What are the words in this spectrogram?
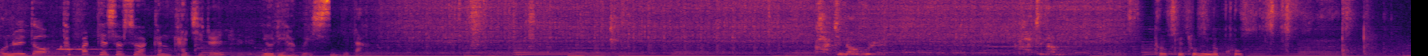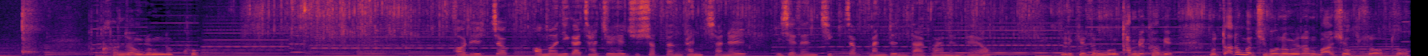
오늘도 텃밭에서 수확한 가지를 요리하고 있습니다. 가지나물. 가지나물. 들깨 좀 넣고, 간장 좀 넣고, 어릴 적 어머니가 자주 해주셨던 반찬을 이제는 직접 만든다고 하는데요. 이렇게 해서 뭐 담백하게, 뭐 다른 거 집어넣으면 맛이 없어, 더.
